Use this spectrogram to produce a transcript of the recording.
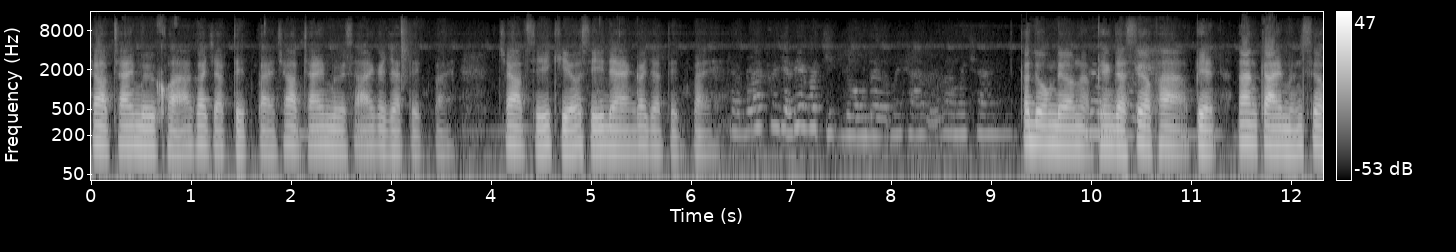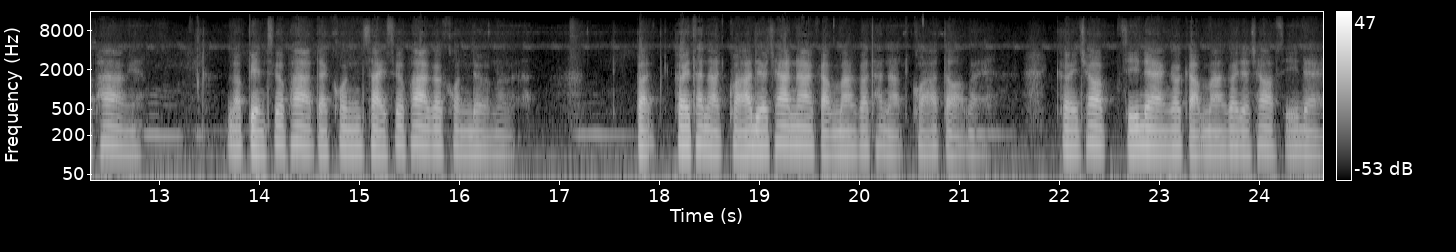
ชอบใช้มือขวาก็จะติดไป ชอบใช้มือซ้ายก็จะติดไป ชอบสีเขียวสีแดงก็จะติดไปแต่แล้วเขาจะเรียกว่าจิตดวงเดิมไหมคะหรือว่าไม่ใช่ก็ดวงเดิมน่ะเพียงแต่เสื้อผ้าเปลี่ยนร่างกายเหมือนเสื้อผ้าไง เราเปลี่ยนเสื้อผ้าแต่คนใส่เสื้อผ้าก็คนเดิมนั่นแหละก็เคยถนัดขวาเดี๋ยวชาติหน้ากลับมาก็ถนัดขวาต่อไป เคยชอบสีแดงก็กลับมาก็จะชอบสีแดง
